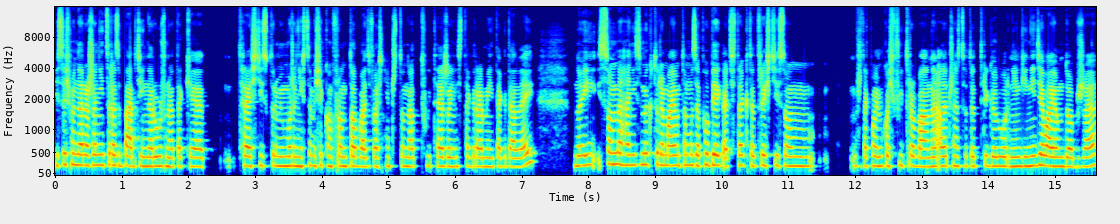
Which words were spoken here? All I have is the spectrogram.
jesteśmy narażeni coraz bardziej na różne takie treści, z którymi może nie chcemy się konfrontować, właśnie czy to na Twitterze, Instagramie i tak dalej. No i są mechanizmy, które mają temu zapobiegać, tak? Te treści są, że tak powiem, jakoś filtrowane, ale często te trigger warningi nie działają dobrze.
